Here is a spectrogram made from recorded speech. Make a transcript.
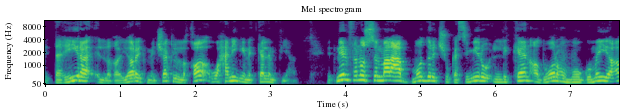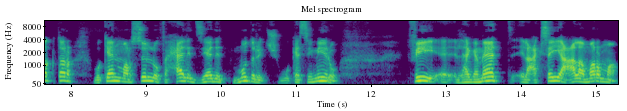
التغييرة اللي غيرت من شكل اللقاء وهنيجي نتكلم فيها. اتنين في نص الملعب مودريتش وكاسيميرو اللي كان أدوارهم هجومية أكتر وكان مارسيلو في حالة زيادة مودريتش وكاسيميرو. في الهجمات العكسية على مرمى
